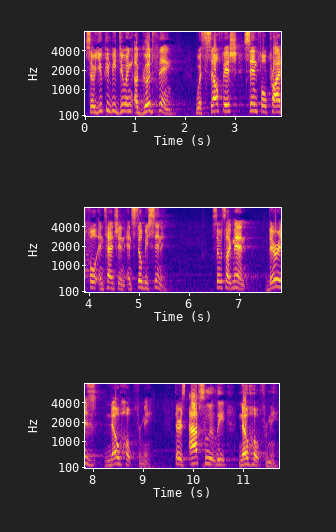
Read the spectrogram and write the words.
So you can be doing a good thing with selfish, sinful, prideful intention and still be sinning. So it's like, man, there is no hope for me. There is absolutely no hope for me.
